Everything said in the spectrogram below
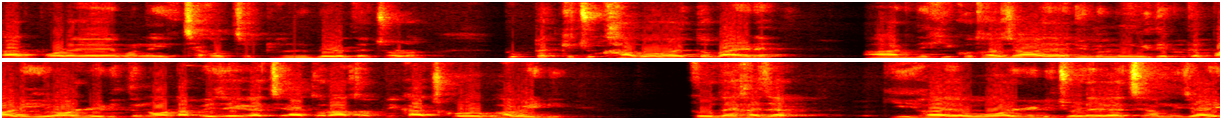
তারপরে মানে ইচ্ছা করছে একটুখানি বেরোতে। চলো টুকটাক কিছু খাব হয়তো বাইরে আর দেখি কোথাও যাওয়া যায়। যদি মুভি দেখতে পারি অলরেডি তো নটা বেজে গেছে এত রাত অব্দি কাজ করব ভাবিনি। তো দেখা যাক কি হয় ও অলরেডি চলে গেছে আমি যাই।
